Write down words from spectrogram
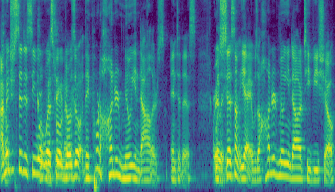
I'm interested to see where Westworld goes. over. They poured hundred million dollars into this, which says something. Yeah, it was a hundred million dollar TV show.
